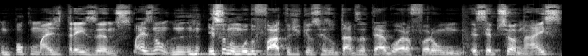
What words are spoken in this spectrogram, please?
um pouco mais de três anos. Mas não, isso não muda o fato de que os resultados até agora foram excepcionais,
